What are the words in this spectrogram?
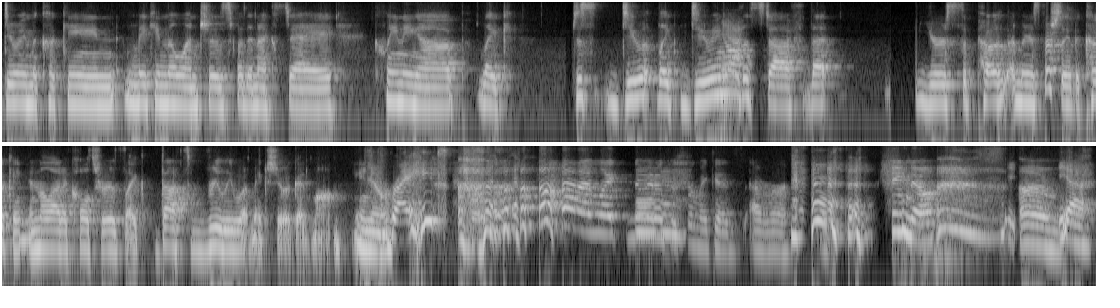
doing the cooking, making the lunches for the next day, cleaning up, like just do like doing yeah. all the stuff that you're supposed i mean especially the cooking in a lot of cultures like that's really what makes you a good mom you know? Right? And i'm like no i don't cook for my kids ever. You know? Um, yeah.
